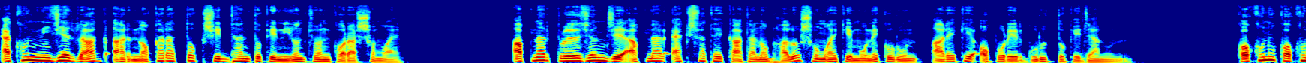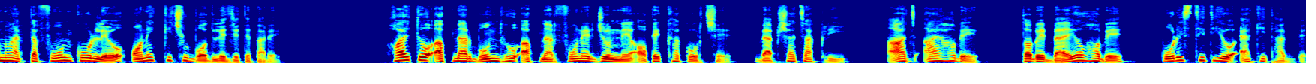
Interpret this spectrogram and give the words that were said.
এখন নিজের রাগ আর নকারাত্মক সিদ্ধান্তকে নিয়ন্ত্রণ করার সময়। আপনার প্রয়োজন যে আপনার একসাথে কাটানো ভালো সময়কে মনে করুন আর একে অপরের গুরুত্বকে জানুন। কখনো কখনো একটা ফোন করলেও অনেক কিছু বদলে যেতে পারে। হয়তো আপনার বন্ধু আপনার ফোনের জন্যে অপেক্ষা করছে, ব্যবসা, চাকরি। আজ আয় হবে তবে ব্যয়ও হবে, পরিস্থিতিও একই থাকবে।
